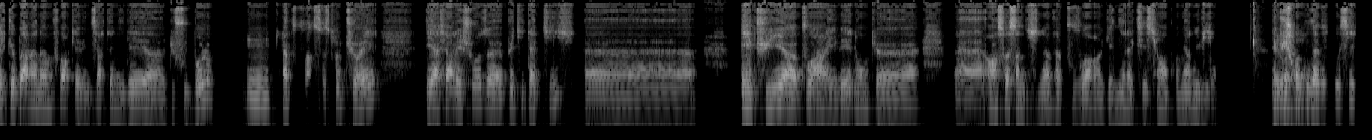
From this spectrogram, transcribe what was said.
quelque part un homme fort qui avait une certaine idée euh, du football, Mhm. à pouvoir se structurer et à faire les choses euh, petit à petit. euh, et puis pour arriver donc en 79 à pouvoir gagner l'accession en première division. Et, Et puis je crois qu'ils avaient aussi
